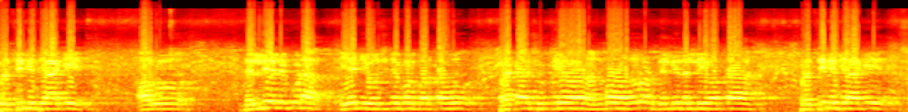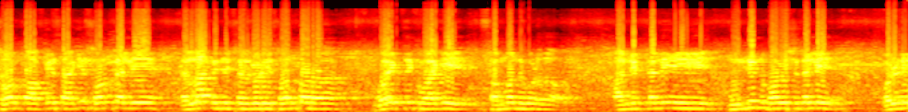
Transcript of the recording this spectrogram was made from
ಪ್ರತಿನಿಧಿಯಾಗಿ ಅವರು ಡೆಲ್ಲಿಯಲ್ಲಿ ಕೂಡ ಏನ್ ಯೋಜನೆಗಳು ಬರ್ತಾವು, ಪ್ರಕಾಶ್ ಹುಕ್ಕಿ ಅವರ ಅನುಭವ ಆದವರು ಡೆಲ್ಲಿದಲ್ಲಿ ಇವತ್ತ ಪ್ರತಿನಿಧಿಯಾಗಿ, ಸ್ವಂತ ಆಫೀಸ್ ಆಗಿ ಸ್ವಂತ ಅಲ್ಲಿ ಎಲ್ಲಾ ಮಿನಿಸ್ಟರ್ಗಳು ಸ್ವಂತ ಅವರ ವೈಯಕ್ತಿಕವಾಗಿ ಸಂಬಂಧಗಳು ಆ ನಿಟ್ಟಿನಲ್ಲಿ ಮುಂದಿನ ಭವಿಷ್ಯದಲ್ಲಿ ಒಳ್ಳೆ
